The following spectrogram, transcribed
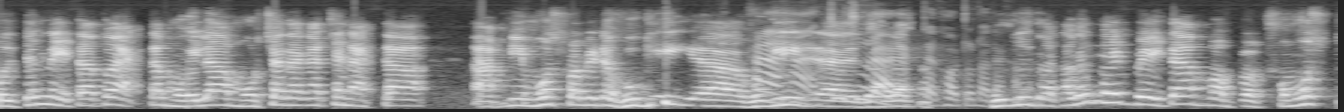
বলছেন না এটা তো একটা মহিলা মোর্চা দেখাচ্ছেন একটা আপনি মোস্ট প্রবলি এটা হুগলি হুগলির হ্যাঁ, হ্যাঁ, হুগলি দেখালেন এটা সমস্ত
